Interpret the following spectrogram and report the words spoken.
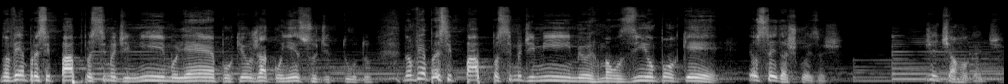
Não venha para esse papo para cima de mim, mulher, porque eu já conheço de tudo. Não venha para esse papo para cima de mim, meu irmãozinho, porque eu sei das coisas. Gente arrogante.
